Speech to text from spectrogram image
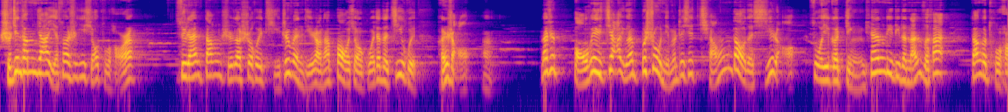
史进他们家也算是一小土豪啊，虽然当时的社会体制问题让他报效国家的机会很少，那是保卫家园不受你们这些强盗的袭扰，做一个顶天立地的男子汉，当个土豪，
